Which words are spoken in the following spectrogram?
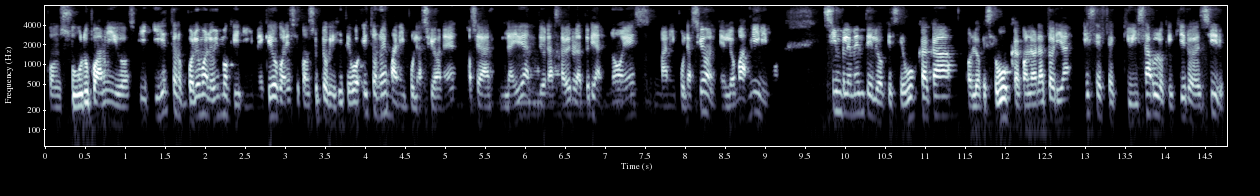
con su grupo de amigos, y, esto volvemos a lo mismo que, y me quedo con ese concepto que dijiste vos, esto no es manipulación, ¿eh? O sea, la idea de saber oratoria no es manipulación, en lo más mínimo. Simplemente lo que se busca acá, o lo que se busca con la oratoria, es efectivizar lo que quiero decir.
